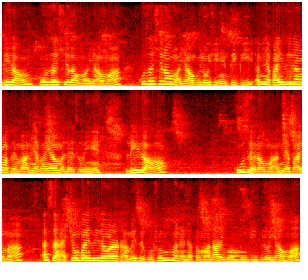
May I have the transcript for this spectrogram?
4098လောက်မှာရောင်းမှာ 98လောက်မှာရောင်းပြီးလို့ရှိရင် TP အမြက်ပိုင်းဈေးတန်းကဘယ်မှာအမြက်ပိုင်းရမလဲဆိုရင်4090လောက်မှာအမြက်ပိုင်းမှာအဆန်အရှုံးပိုင်းဈေးတန်းကတော့ဒါမိတ်ဆွေကိုရှုံးရှုံးခန့်နေတဲ့ပမာဏတွေပေါ်မူတည်ပြီးတော့ရောင်းမှာ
